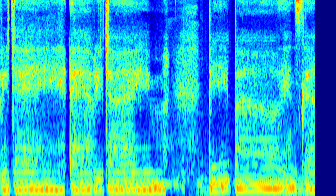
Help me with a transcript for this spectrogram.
Every day, every time, people in sky.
